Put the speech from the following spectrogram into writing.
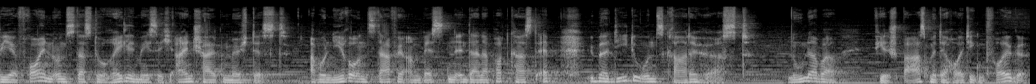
Wir freuen uns, dass du regelmäßig einschalten möchtest. Abonniere uns dafür am besten in deiner Podcast-App, über die du uns gerade hörst. Nun aber viel Spaß mit der heutigen Folge.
